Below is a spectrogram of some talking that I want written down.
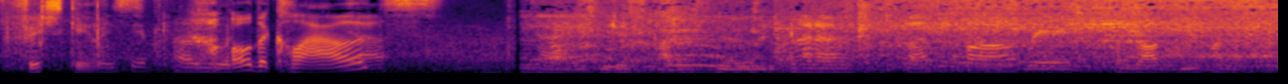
Fish scales. Oh, the clouds? You guys, we just got food. I got a fuzzy ball with some raw beef on the side.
